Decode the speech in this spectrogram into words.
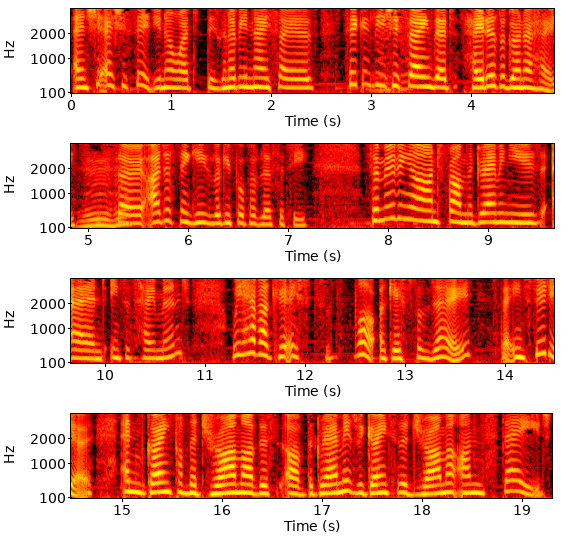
And she actually said, you know what, there's going to be naysayers. Technically, she's saying that haters are going to hate. Mm-hmm. So I just think he's looking for publicity. So moving on from the Grammy news and entertainment, we have our guests, well, a guest for the day. They're in studio and going from the drama of this, of the Grammys, we're going to the drama on stage.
